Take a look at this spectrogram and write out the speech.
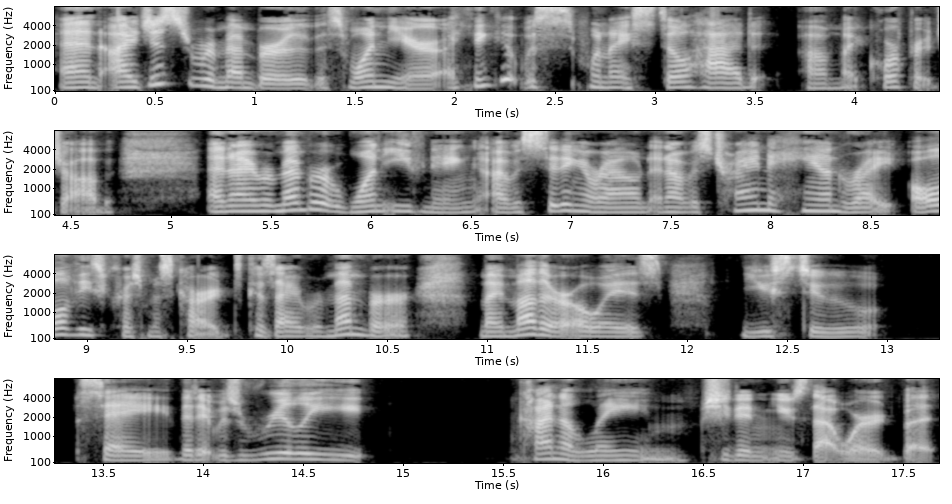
And I just remember this one year, I think it was when I still had um, my corporate job. And I remember one evening I was sitting around and I was trying to handwrite all of these Christmas cards because I remember my mother always used to say that it was really kind of lame. She didn't use that word, but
